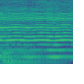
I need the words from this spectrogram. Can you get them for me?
Bye.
